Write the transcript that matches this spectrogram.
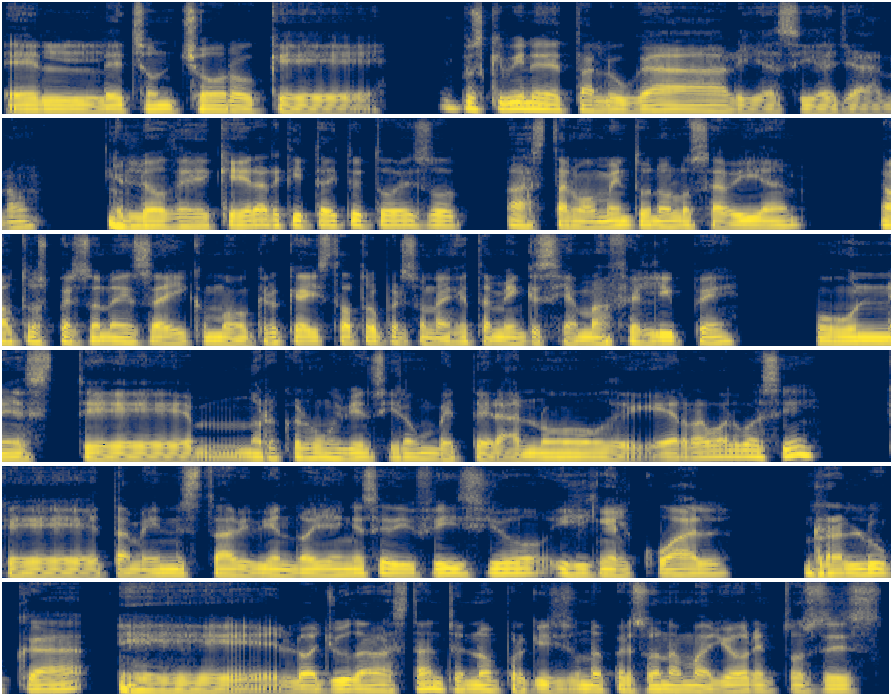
él echa un choro que, pues que viene de tal lugar y así allá, ¿no? Lo de que era arquitecto y todo eso, hasta el momento no lo sabía. A otros personajes ahí, como creo que ahí está otro personaje también que se llama Felipe, un este, no recuerdo muy bien si era un veterano de guerra o algo así, que también está viviendo ahí en ese edificio y en el cual Raluca eh, lo ayuda bastante, ¿no? Porque es una persona mayor, entonces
